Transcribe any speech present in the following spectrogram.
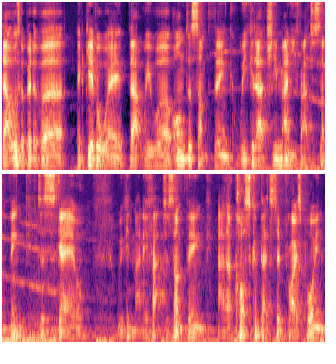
That was a bit of a, a giveaway that we were onto something. We could actually manufacture something to scale. We could manufacture something at a cost competitive price point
